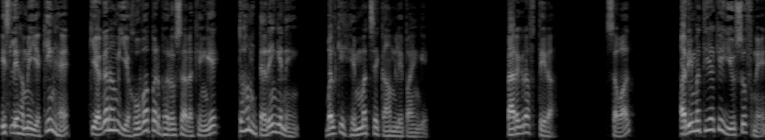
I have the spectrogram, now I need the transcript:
इसलिए हमें यकीन है कि अगर हम यहोवा पर भरोसा रखेंगे तो हम डरेंगे नहीं, बल्कि हिम्मत से काम ले पाएँगे। पैराग्राफ तेरह। सवाल? अरिमतिया के यूसुफ ने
